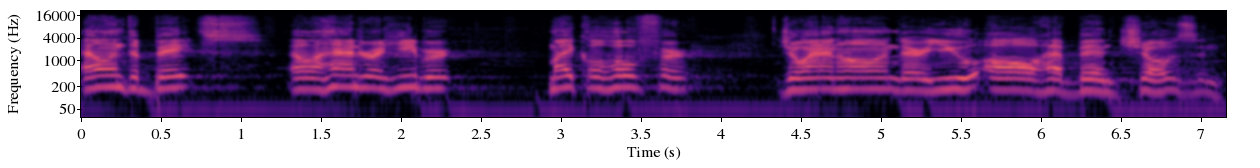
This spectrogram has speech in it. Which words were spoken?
Ellen DeBates, Alejandra Hebert, Michael Hofer, Joanne Hollander, you all have been chosen.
